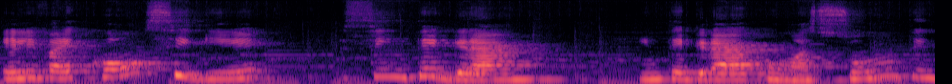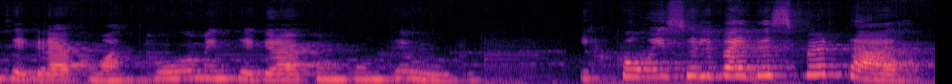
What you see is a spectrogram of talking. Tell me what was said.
ele vai conseguir se integrar, integrar com o assunto, integrar com a turma, integrar com o conteúdo. E com isso ele vai despertar.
